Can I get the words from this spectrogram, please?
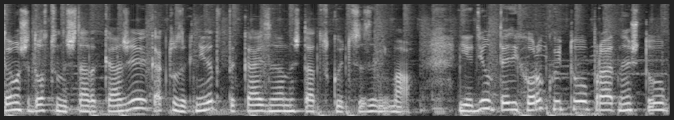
Той имаше доста неща да каже, както за книгата, така и за нещата, с които се занимава. И един от тези хора, които правят нещо,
